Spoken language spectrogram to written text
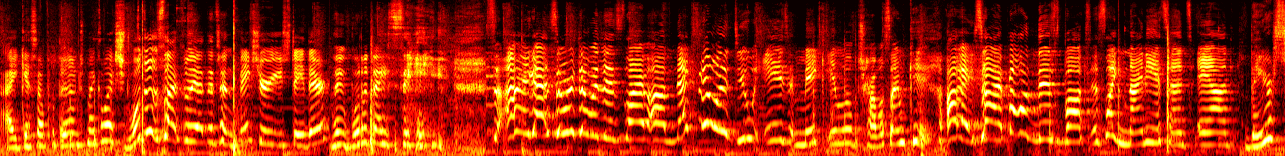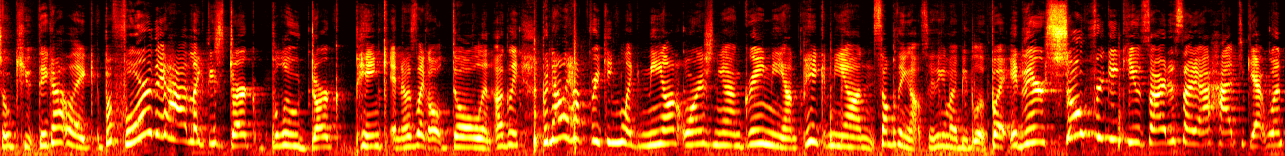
I guess I'll put that into my collection. We'll do the slides really at the 10. Make sure you stay there. Wait, what did I say? so, alright guys, so we're done with this slime. Um, next thing I want to do is make a little travel slime kit. Okay, so I found this box. It's like 98 cents and they are so cute. They got like, before they had like these dark blue, dark pink and it was like all dull and ugly. But now they have freaking like neon orange, neon green, neon pink, neon something else. I think it might be blue. But they're so freaking cute. So I decided I had to get one.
